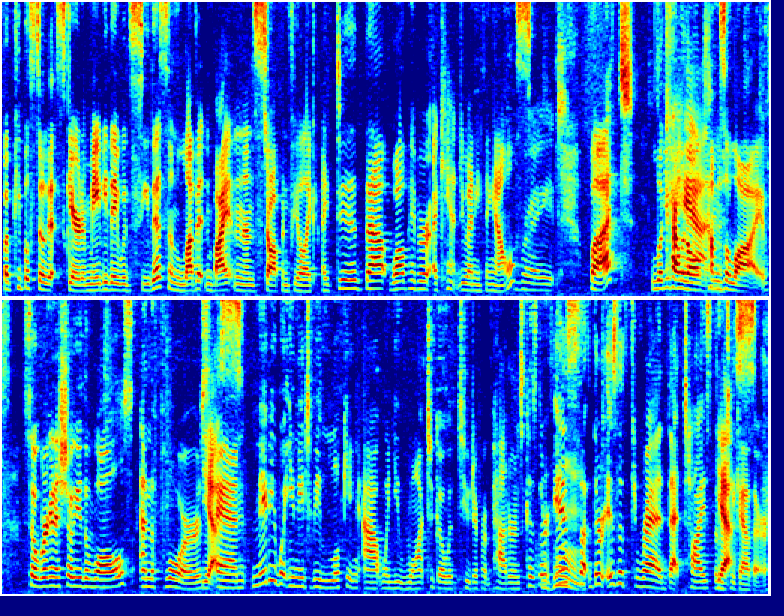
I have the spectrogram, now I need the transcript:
But people still get scared and maybe they would see this and love it and buy it and then stop and feel like, I did that wallpaper, I can't do anything else. Right. But look you how can. it all comes alive. So we're going to show you the walls and the floors yes. and maybe what you need to be looking at when you want to go with two different patterns because there mm -hmm. is there is a thread that ties them yes. together.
